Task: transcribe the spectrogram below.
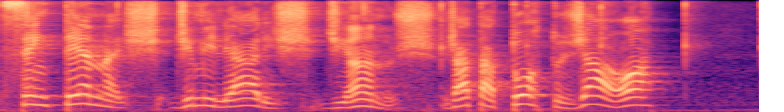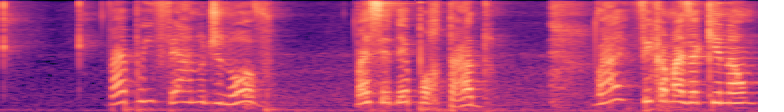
centenas de milhares de anos, já está torto, já, ó, vai para o inferno de novo, vai ser deportado, vai, fica mais aqui não,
